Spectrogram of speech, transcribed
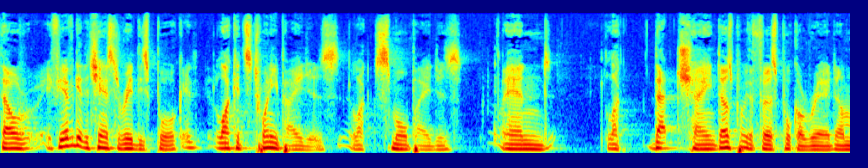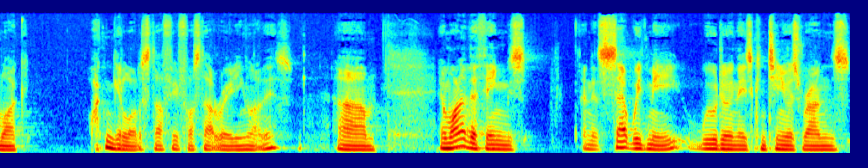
they'll if you ever get the chance to read this book it, like it's 20 pages like small pages. And like that change that was probably the first book i read. I'm like i can get a lot of stuff if i start reading like this. Um, and one of the things and it sat with me we were doing these continuous runs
